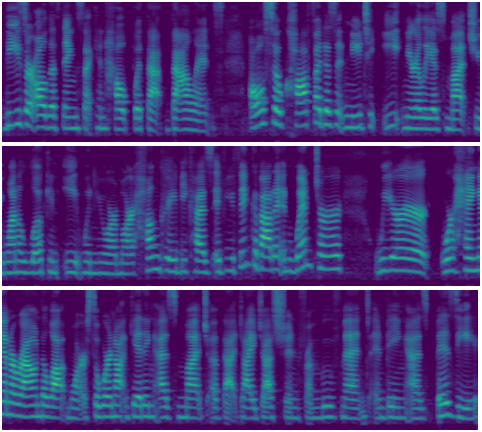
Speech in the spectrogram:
these are all the things that can help with that balance. Also, kapha doesn't need to eat nearly as much. You want to look and eat when you are more hungry because if you think about it in winter, we're we're hanging around a lot more so we're not getting as much of that digestion from movement and being as busy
